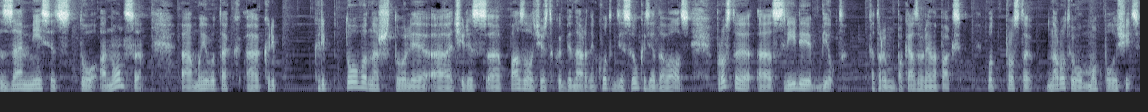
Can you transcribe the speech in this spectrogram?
за месяц до анонса мы его так крип- криптованно, что ли, через пазл, через такой бинарный код, где ссылка тебе давалась, просто слили билд, который мы показывали на Паксе. Вот просто народ его мог получить.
